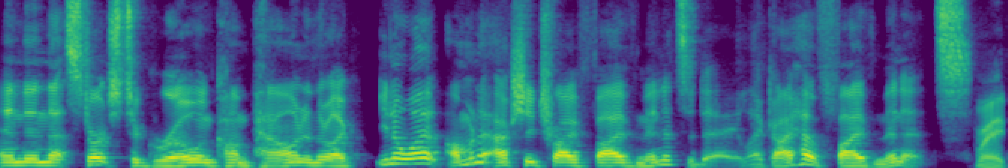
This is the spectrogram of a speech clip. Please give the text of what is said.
and then that starts to grow and compound and they're like you know what? I'm going to actually try five minutes a day. Like i have five minutes. Right.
